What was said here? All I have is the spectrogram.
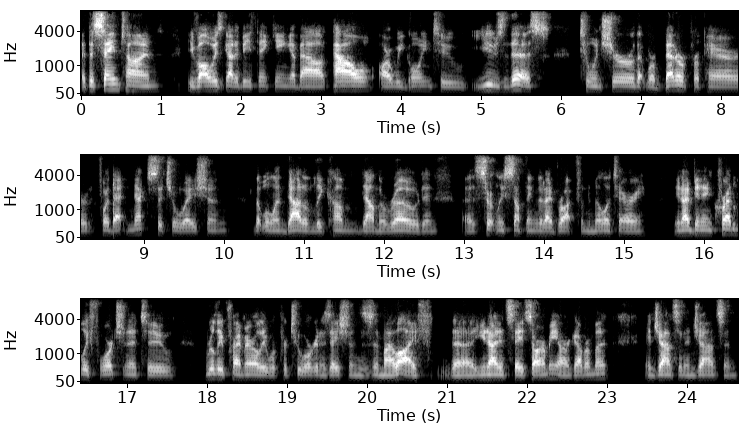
at the same time, you've always got to be thinking about how are we going to use this to ensure that we're better prepared for that next situation that will undoubtedly come down the road, and uh, certainly something that I brought from the military. You know, I've been incredibly fortunate to really primarily work for two organizations in my life: the United States Army, our government, and Johnson and Johnson.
